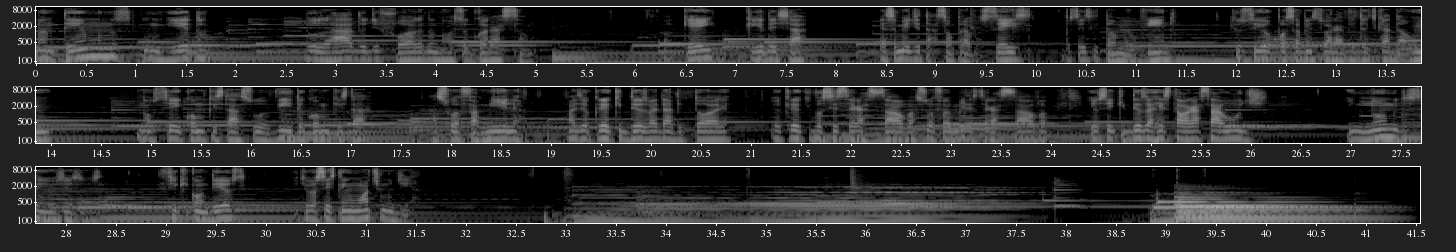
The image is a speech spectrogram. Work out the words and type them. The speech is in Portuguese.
mantemos o medo do lado de fora do nosso coração. Ok? Queria deixar essa meditação para vocês, vocês que estão me ouvindo. Que o Senhor possa abençoar a vida de cada um. Não sei como que está a sua vida, como que está a sua família, mas eu creio que Deus vai dar vitória. Eu creio que você será salva, a sua família será salva. Eu sei que Deus vai restaurar a saúde. Em nome do Senhor Jesus. Fique com Deus e que vocês tenham um ótimo dia.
